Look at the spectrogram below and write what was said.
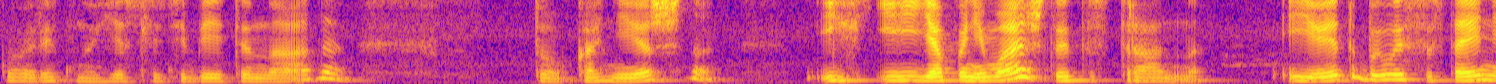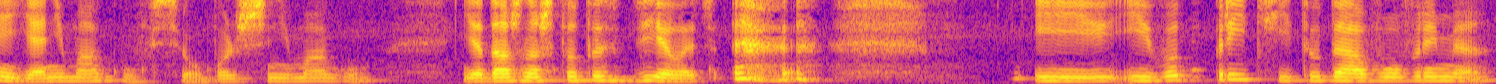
говорит, ну если тебе это надо, то, конечно. И, и я понимаю, что это странно. И это было из состояния «я не могу, все, больше не могу. Я должна что-то сделать». И, и вот прийти туда вовремя.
